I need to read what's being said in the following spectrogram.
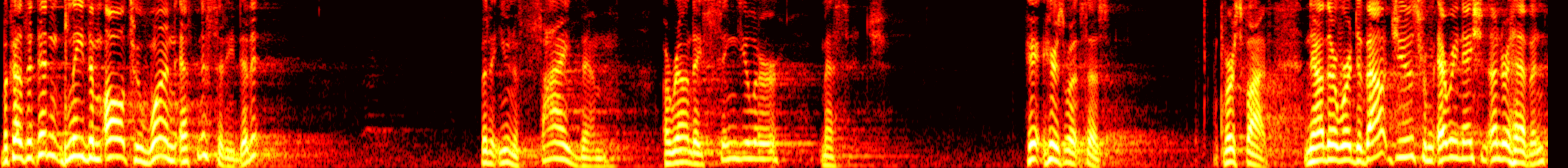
because it didn't bleed them all to one ethnicity, did it? But it unified them around a singular message. Here's what it says. Verse 5 Now there were devout Jews from every nation under heaven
